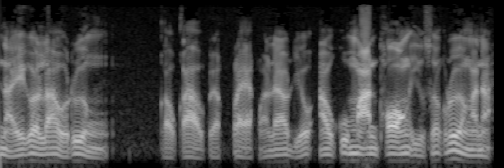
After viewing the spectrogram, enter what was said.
ไหนๆก็เล่าเรื่องเก่าๆแปลกๆมาแล้ว เดี๋ยวเอากุมารทองอีกสักเรื่องอะนะ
